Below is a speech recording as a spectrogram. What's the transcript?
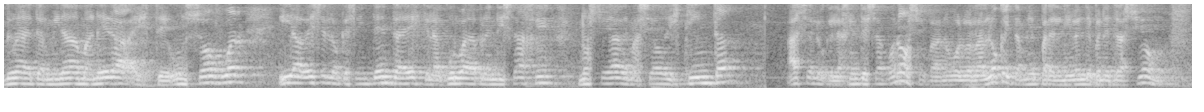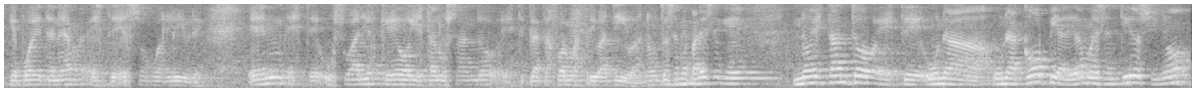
de una determinada manera este, un software y a veces lo que se intenta es que la curva de aprendizaje no sea demasiado distinta hacia lo que la gente ya conoce para no volverla loca y también para el nivel de penetración que puede tener este, el software libre en este, usuarios que hoy están usando este, plataformas privativas. Entonces me parece que no es tanto este, una, una copia, digamos, en sentido, sino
